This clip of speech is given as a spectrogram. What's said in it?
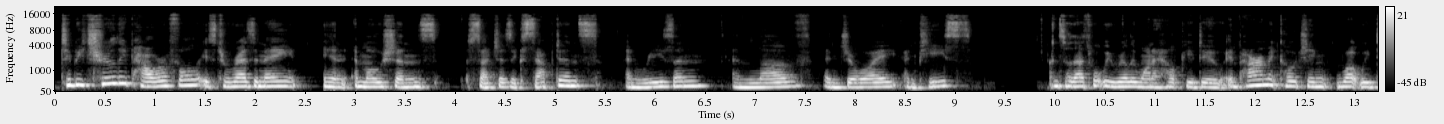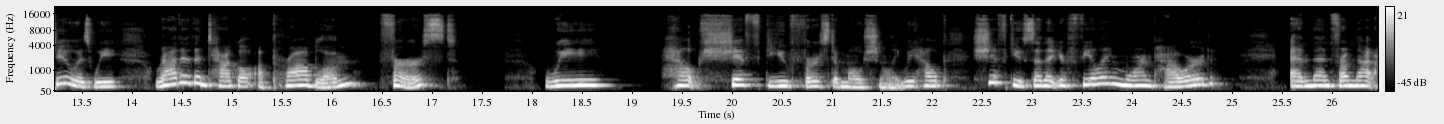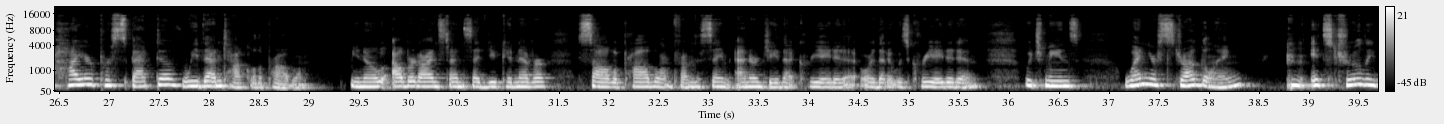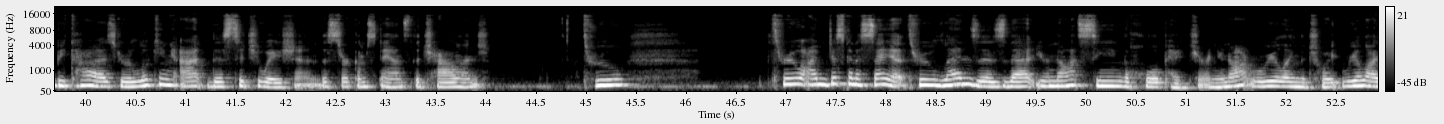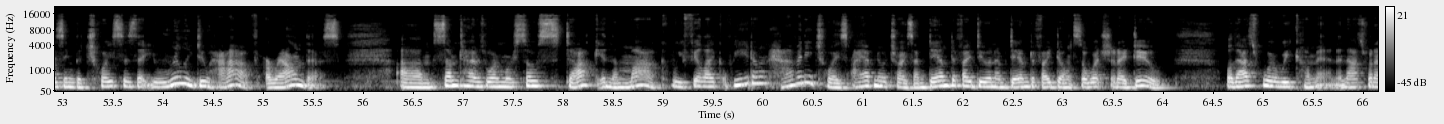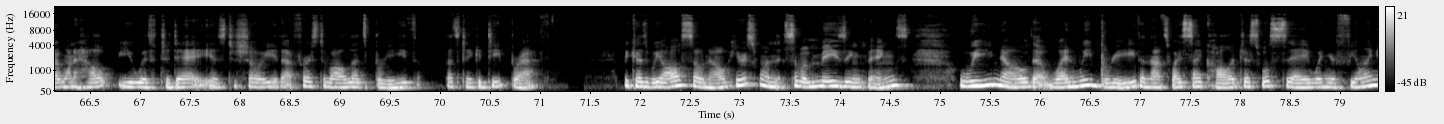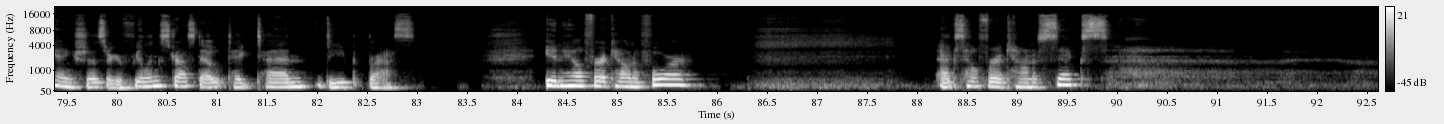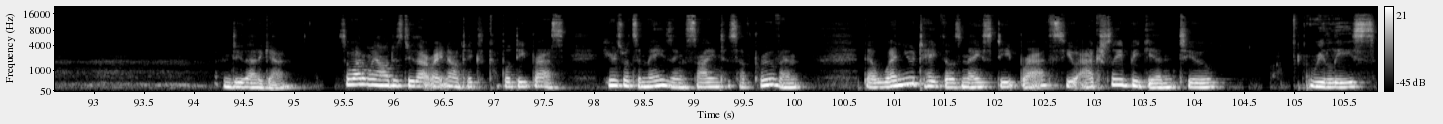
To be truly powerful is to resonate in emotions such as acceptance and reason and love and joy and peace. And so that's what we really want to help you do. Empowerment coaching, what we do is we, rather than tackle a problem first, we help shift you first emotionally. We help shift you so that you're feeling more empowered. And then from that higher perspective, we then tackle the problem. You know, Albert Einstein said you can never solve a problem from the same energy that created it or that it was created in, which means when you're struggling, it's truly because you're looking at this situation, the circumstance, the challenge through through I'm just going to say it through lenses that you're not seeing the whole picture and you're not realizing the realizing the choices that you really do have around this. Um, sometimes when we're so stuck in the muck, we feel like we don't have any choice. I have no choice. I'm damned if I do and I'm damned if I don't. So what should I do? Well, that's where we come in. And that's what I want to help you with today is to show you that, first of all, let's breathe. Let's take a deep breath. Because we also know, here's one, some amazing things. We know that when we breathe, and that's why psychologists will say when you're feeling anxious or you're feeling stressed out, take 10 deep breaths. Inhale for a count of four. Exhale for a count of six. And do that again. So why don't we all just do that right now? Take a couple deep breaths. Here's what's amazing scientists have proven that when you take those nice deep breaths, you actually begin to release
